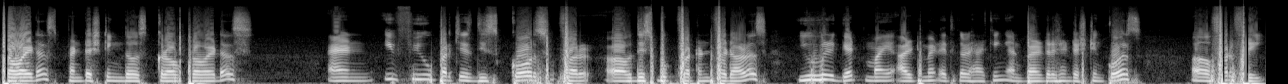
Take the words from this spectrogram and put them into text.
providers, pen testing those cloud providers. And if you purchase this course for uh, this book for $25, you will get my ultimate ethical hacking and penetration testing course uh, for free.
